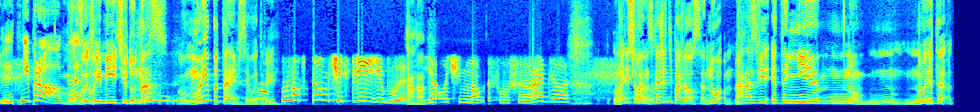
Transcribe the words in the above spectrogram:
Это неправда. Вы, вы имеете в виду нас? Мы пытаемся вытравить? Ну, ну в том числе и вы. Ага. Я очень много слушаю радио. Лариса Ивановна, скажите, пожалуйста, но а разве это не, ну, ну, это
